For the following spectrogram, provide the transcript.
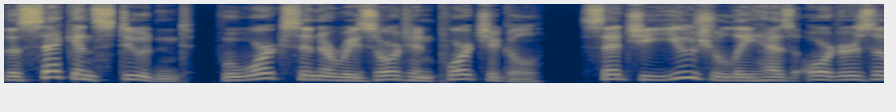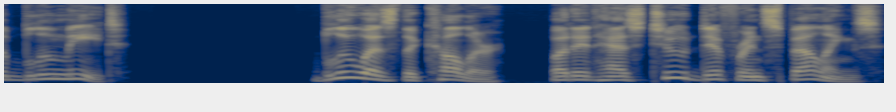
The second student, who works in a resort in Portugal, said she usually has orders of blue meat. Blue as the color, but it has two different spellings.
